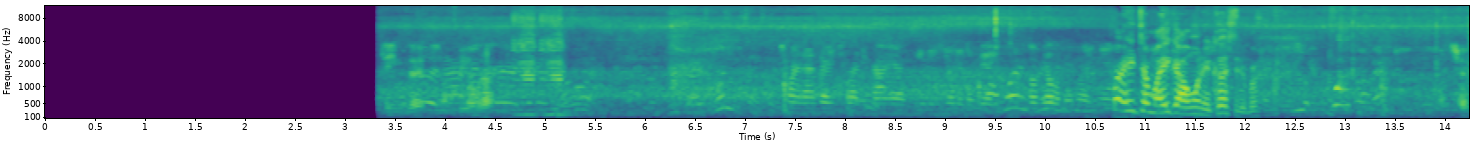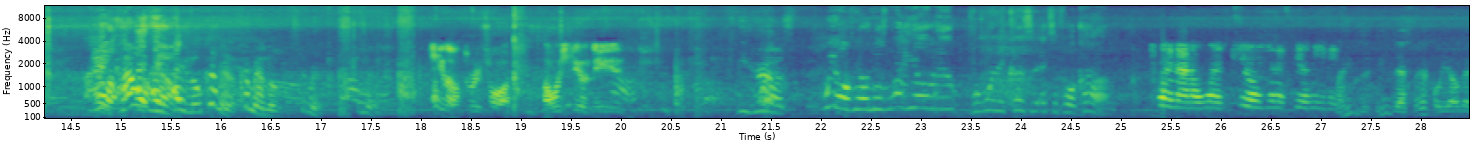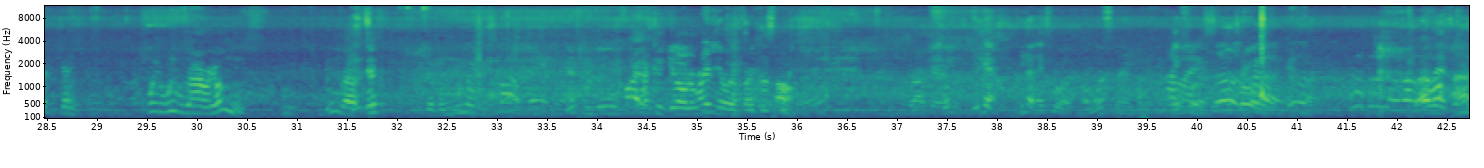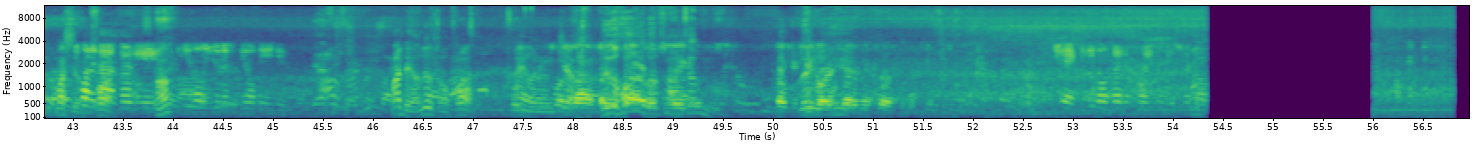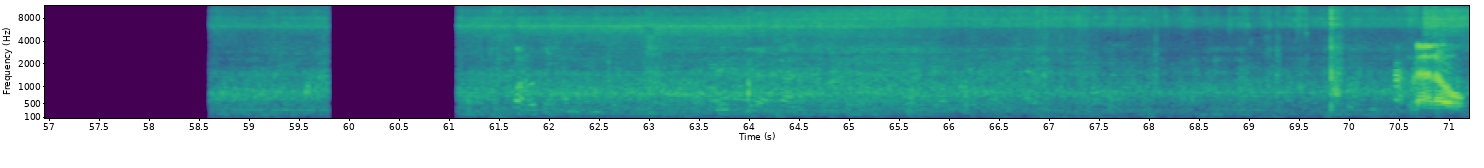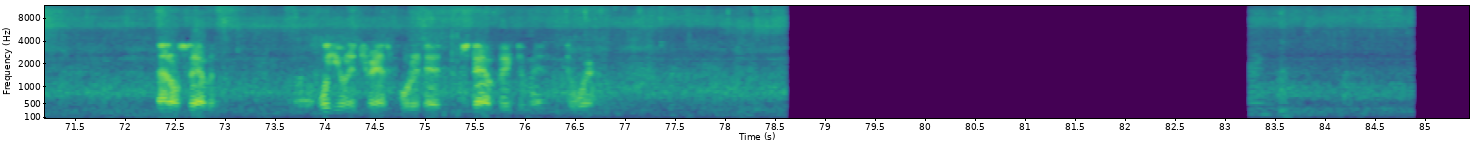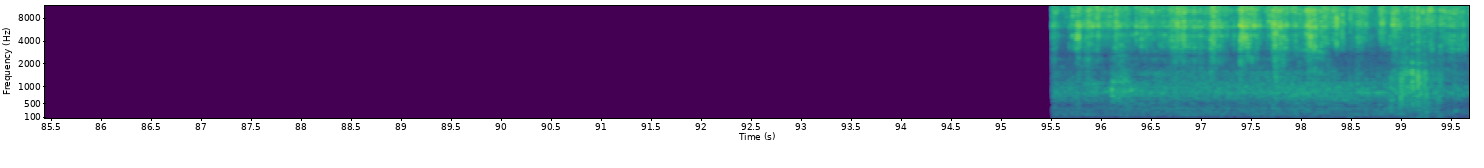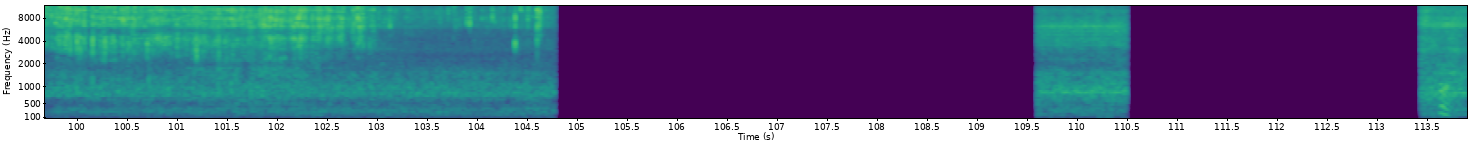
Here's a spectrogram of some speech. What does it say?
unit. Team that be over there. Twenty-nine thirty-two, I do not have any unit available available right now. Bro, he talking about he got one in custody, bro. Check. Hey, call hey, hey, hey, Lou, come here, come here, Lou, come here. Kilo three four. Are we still needed? He heard us. We over here on this. Why he over there with one in custody exit for a car? Twenty-nine oh one, zero unit still needed. Man, he was, he was asking that before y'all got the chase. We, we was already on this. We was out this. Cause when we made the stop, this was during fight. I couldn't get on the radio at first. Cause oh. He got, he got extra, uh, what's name? Extra So, patrol. My shit on Twenty-nine fire. thirty-eight, kilo unit still needed. My damn lips on fire. I ain't on even care. There's a whole lot of time telling you. Thank you, Lady Kilo. right here. got him in custody. Check, kilo thirty-four, unit disregard. Nine oh, nine oh seven. What unit transported that stab victim in to where? Oh,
